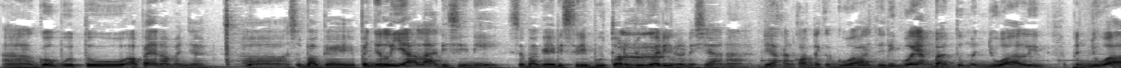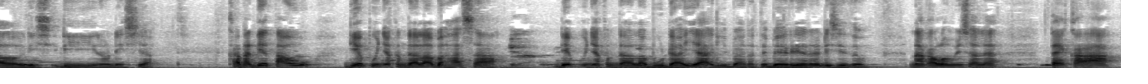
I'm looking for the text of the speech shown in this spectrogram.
gue butuh apa ya namanya uh, sebagai penyelia lah di sini, sebagai distributor juga di Indonesia. Nah, dia akan kontak ke gue. Jadi gue yang bantu menjual menjual di, di Indonesia. Karena dia tahu dia punya kendala bahasa, dia punya kendala budaya, ibaratnya barriernya di situ. Nah, kalau misalnya TKA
